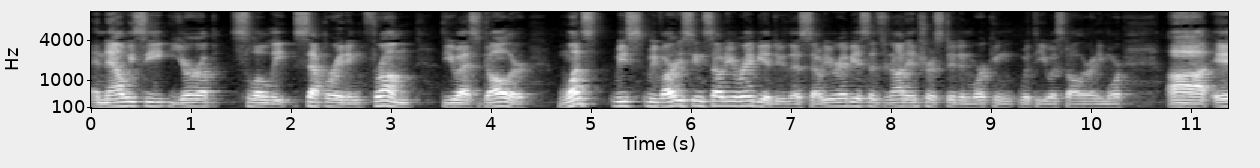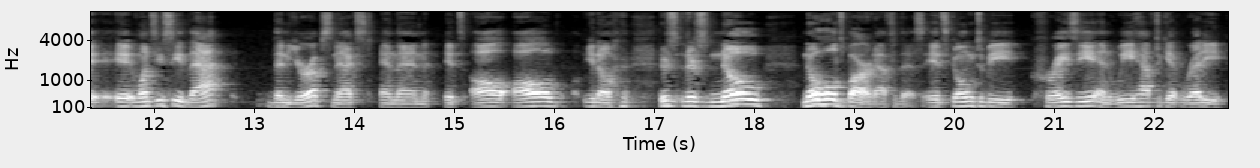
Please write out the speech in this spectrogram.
And now we see Europe slowly separating from the US dollar. Once we, we've already seen Saudi Arabia do this, Saudi Arabia says they're not interested in working with the US dollar anymore. Uh, it, it, once you see that, then Europe's next, and then it's all all you know. There's there's no no holds barred after this. It's going to be crazy, and we have to get ready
